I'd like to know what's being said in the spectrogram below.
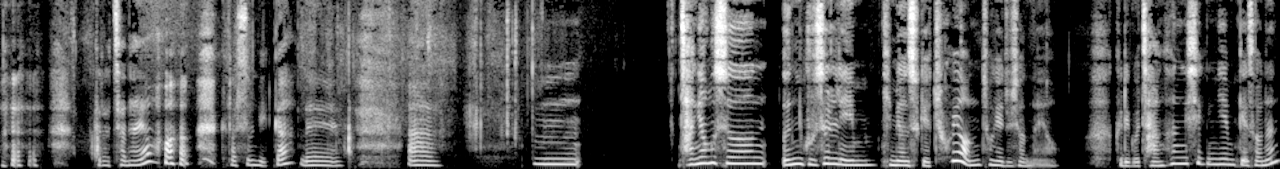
그렇잖아요? 그렇습니까? 네. 아, 음, 장영순, 은구슬님, 김현숙의 초연 청해주셨네요. 그리고 장흥식님께서는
